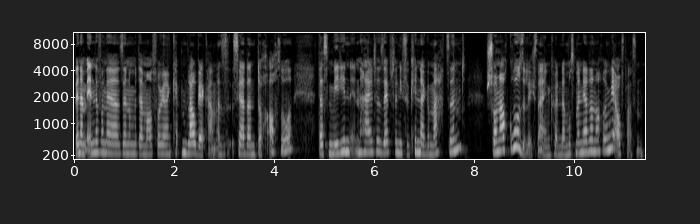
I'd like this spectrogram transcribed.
wenn am Ende von der Sendung mit der Mausfolge dann Captain Blaubeer kam. Also es ist ja dann doch auch so, dass Medieninhalte, selbst wenn die für Kinder gemacht sind, schon auch gruselig sein können. Da muss man ja dann auch irgendwie aufpassen.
